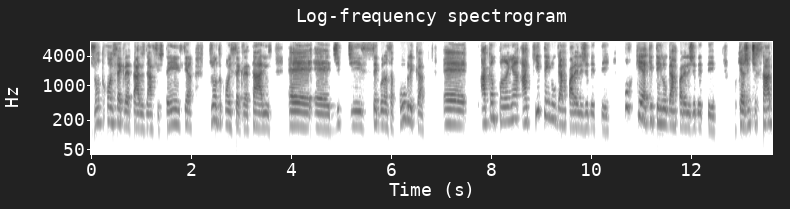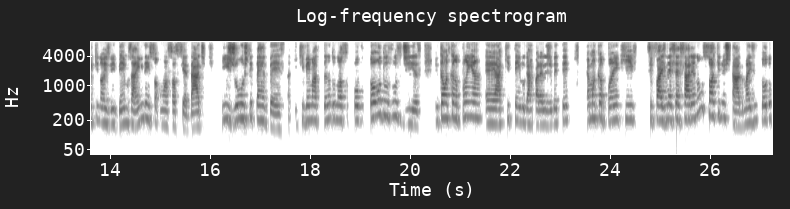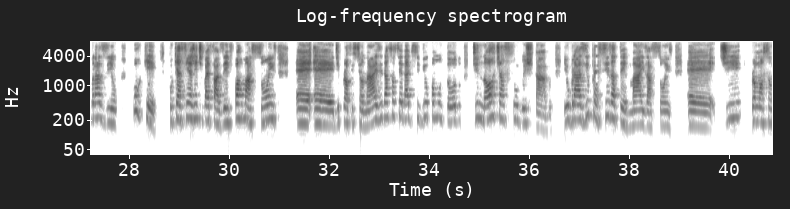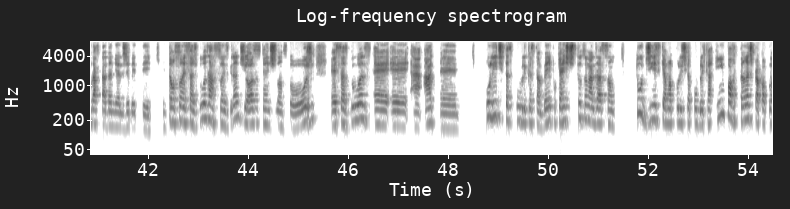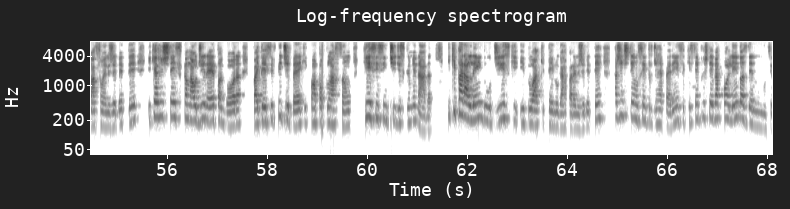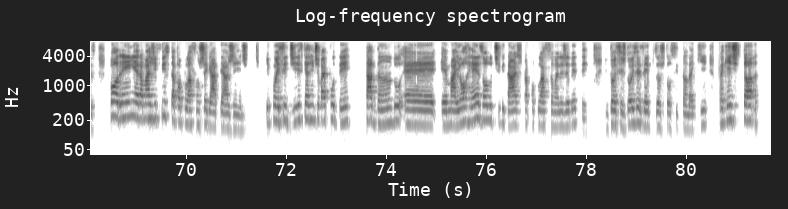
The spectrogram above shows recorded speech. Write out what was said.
junto com os secretários de assistência, junto com os secretários é, é, de, de, segurança pública, é, a campanha Aqui tem lugar para LGBT. Por que aqui tem lugar para LGBT? Porque a gente sabe que nós vivemos ainda em uma sociedade injusta e perversa e que vem matando o nosso povo todos os dias. Então, a campanha é, Aqui tem lugar para LGBT é uma campanha que se faz necessária não só aqui no Estado, mas em todo o Brasil. Por quê? Porque assim a gente vai fazer formações é, é, de profissionais e da sociedade civil como um todo, de norte a sul do Estado. E o Brasil precisa ter mais ações é, de promoção da cidadania LGBT. Então, são essas duas ações grandiosas que a gente lançou hoje, essas duas é, é, é, políticas públicas também, porque a institucionalização tu diz que é uma política pública importante para a população LGBT e que a gente tem esse canal direto agora, vai ter esse feedback com a população que se sentir discriminada. E que, para além do DISC e do Aqui Tem Lugar para LGBT, a gente tem um centro de referência que sempre esteve acolhendo as denúncias, porém era mais difícil da população chegar até a gente. E com esse DISC a gente vai poder está dando é, é, maior resolutividade para a população LGBT. Então, esses dois exemplos eu estou citando aqui, para que a gente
